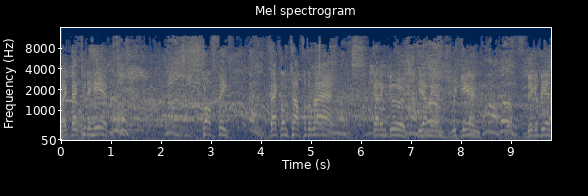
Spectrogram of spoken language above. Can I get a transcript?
Right back to the head. Oh. Cross face. Back on top for the ride. Got him good. Yeah, man. We're gearing. Big event.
